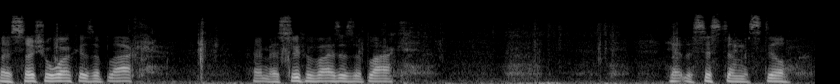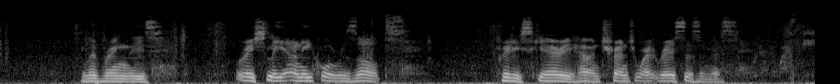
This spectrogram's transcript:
most social workers are black, and most supervisors are black. Yet the system is still delivering these racially unequal results. Pretty scary how entrenched white racism is. would otherwise be.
